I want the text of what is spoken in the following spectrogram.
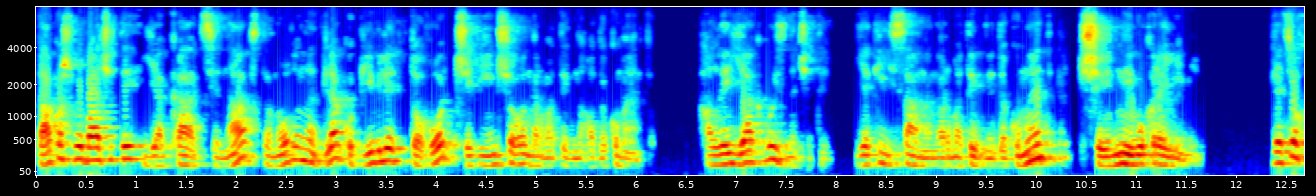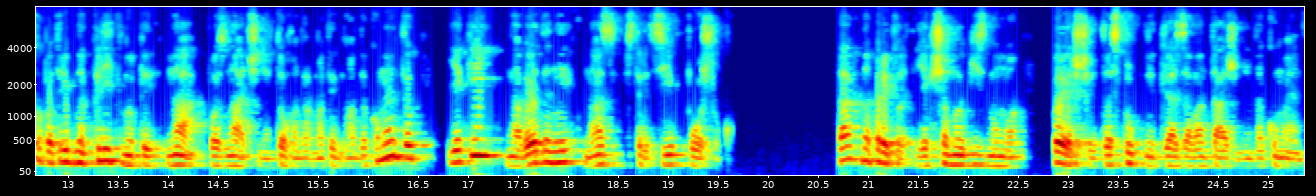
Також ви бачите, яка ціна встановлена для купівлі того чи іншого нормативного документу. Але як визначити, який саме нормативний документ чинний в Україні? Для цього потрібно клікнути на позначення того нормативного документу, який наведений у нас в строці пошуку. Так, наприклад, якщо ми візьмемо перший доступний для завантаження документ,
